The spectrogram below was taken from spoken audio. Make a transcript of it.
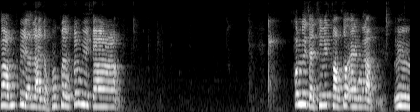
ก็ไม่มีอะไรกับเพื่อนๆ ก็มีแต่ก็มีแต่ชีวิตของตัวเองแบบอืม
